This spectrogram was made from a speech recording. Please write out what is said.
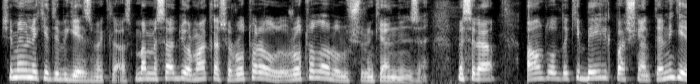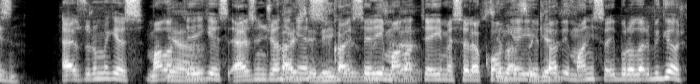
Şimdi memleketi bir gezmek lazım. Ben mesela diyorum arkadaşlar rotalar, rotalar oluşturun kendinize. Mesela Anadolu'daki beylik başkentlerini gezin. Erzurum'u gez, Malatya'yı Ya. gez, Erzincan'ı Kayseri'yi gez, Kayseri'yi, mesela. Malatya'yı mesela Konya'yı tabii Manisa'yı buraları bir gör.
